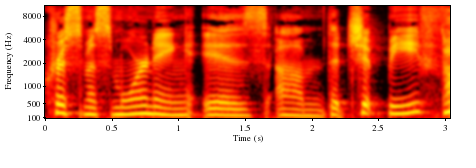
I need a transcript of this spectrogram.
Christmas morning, is um, the chip beef.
